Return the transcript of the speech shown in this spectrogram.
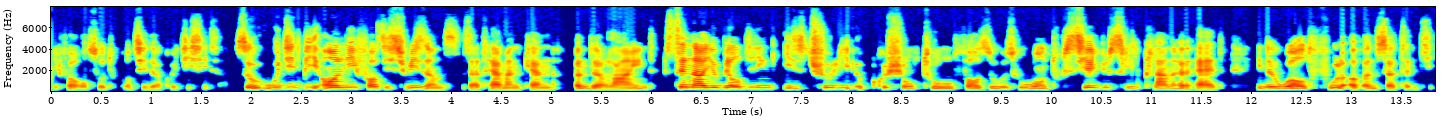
before also to consider criticism. So would it be only for these reasons that Herman Kahn underlined, scenario building is truly a crucial tool for those who want to seriously plan ahead in a world full of uncertainty.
